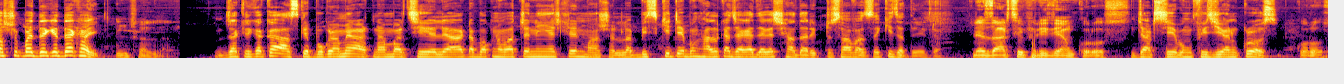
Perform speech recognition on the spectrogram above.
দর্শক ভাই দেখে দেখাই। ইনশাল্লাহ। জাকির কাকা আজকে প্রোগ্রামে আট নাম্বার ছেলে আটটা বকনা বাচ্চা নিয়ে আসলেন। মাশাল্লাহ বিস্কিট এবং হালকা জায়গায় জায়গায় সাদার একটু সাপ আছে কি জাতের এটা? এটা জার্সি ফ্রিজিয়াম ক্রস। জার্সি এবং ফিজিয়ান ক্রস। ক্রস।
